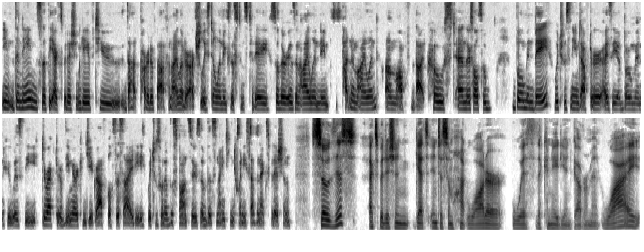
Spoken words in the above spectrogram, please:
the names that the expedition gave to that part of Baffin Island are actually still in existence today. So there is an island named Putnam Island um, off that coast, and there's also Bowman Bay, which was named after Isaiah Bowman, who was the director of the American Geographical Society, which was one of the sponsors of this 1927 expedition. So this expedition gets into some hot water with the Canadian government. Why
